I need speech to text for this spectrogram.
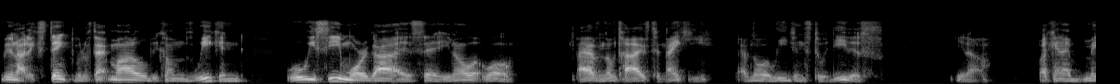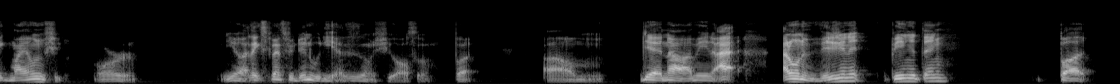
maybe not extinct, but if that model becomes weakened, will we see more guys say, you know what? Well, I have no ties to Nike. I have no allegiance to Adidas. You know, why can't I make my own shoe? Or, you know, I think Spencer Dinwiddie has his own shoe also. But, um, yeah, no, I mean, I I don't envision it being a thing. But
